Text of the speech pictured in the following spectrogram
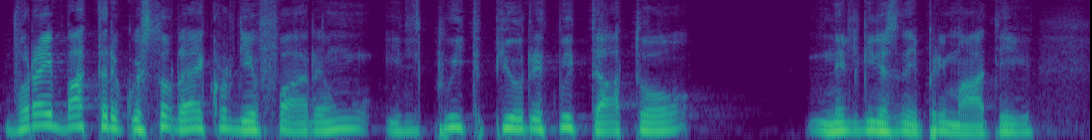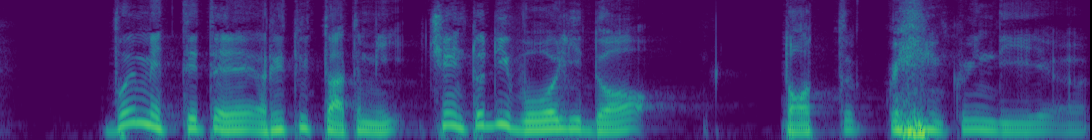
vorrei battere questo record di fare un, il tweet più retweetato nel Guinness dei primati. Voi mettete, retweetatemi 100 di voi, gli do tot, quindi eh,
